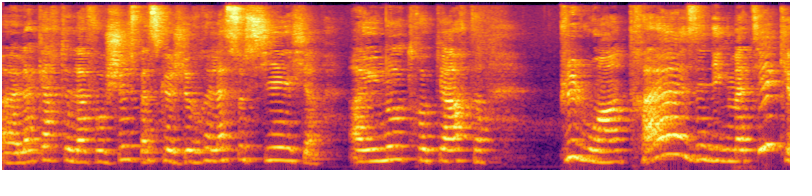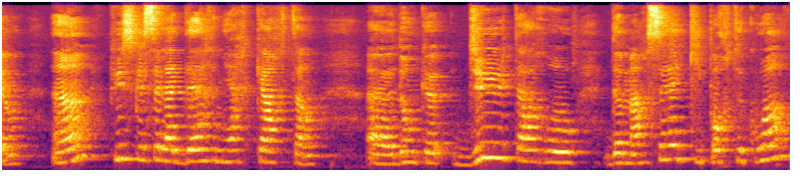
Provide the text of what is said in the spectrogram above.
euh, la carte de la faucheuse parce que je devrais l'associer à une autre carte plus loin, très énigmatique, hein, puisque c'est la dernière carte. Hein. Euh, donc, du tarot de Marseille qui porte quoi?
